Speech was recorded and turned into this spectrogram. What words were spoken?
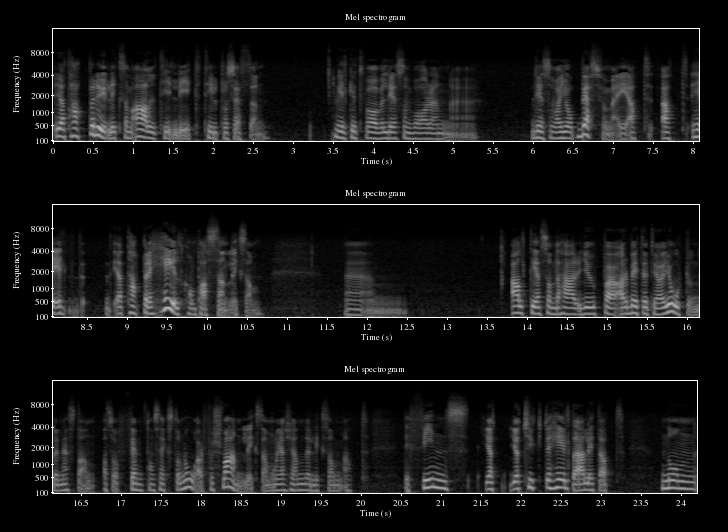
jag tappade ju liksom all tillit till processen. Vilket var väl det som var en, eh, det som var jobbigast för mig. Att, att helt, jag tappade helt kompassen liksom. Um, allt det som det här djupa arbetet jag har gjort under nästan alltså 15-16 år försvann liksom och jag kände liksom att det finns... Jag, jag, tyckte helt ärligt att någon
